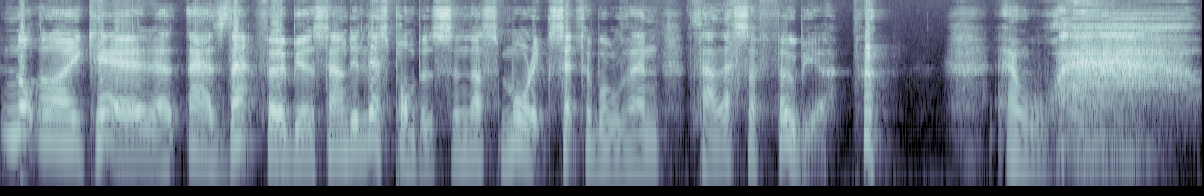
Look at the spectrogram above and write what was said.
Not that I cared, as that phobia sounded less pompous and thus more acceptable than thalassophobia. and wow,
